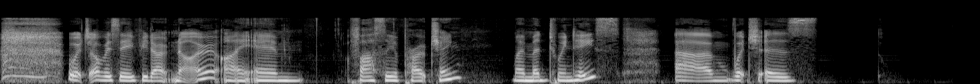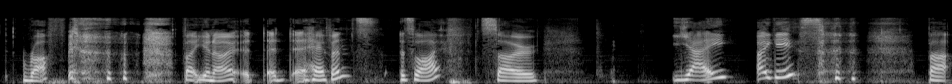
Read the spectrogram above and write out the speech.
which obviously, if you don't know, I am fastly approaching my mid 20s, um, which is rough, but you know, it, it, it happens. It's life. So, yay, I guess. but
